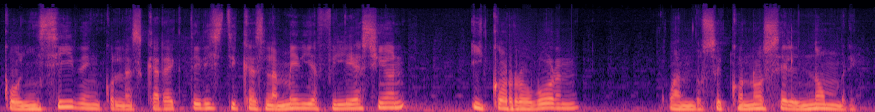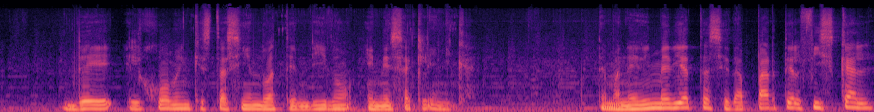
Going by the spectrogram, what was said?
coinciden con las características, la media afiliación y corroboran cuando se conoce el nombre del joven que está siendo atendido en esa clínica. De manera inmediata se da parte al fiscal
